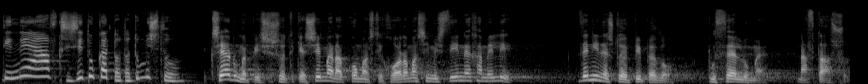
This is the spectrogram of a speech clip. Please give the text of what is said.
τη νέα αύξηση του κατώτατου μισθού. Ξέρουμε επίσης ότι και σήμερα ακόμα στη χώρα μας η μισθή είναι χαμηλή. Δεν είναι στο επίπεδο που θέλουμε να φτάσουν.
